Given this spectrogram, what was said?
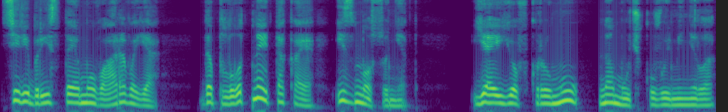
Серебристая муваровая, да плотная такая, из носу нет. Я ее в Крыму на мучку выменила.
